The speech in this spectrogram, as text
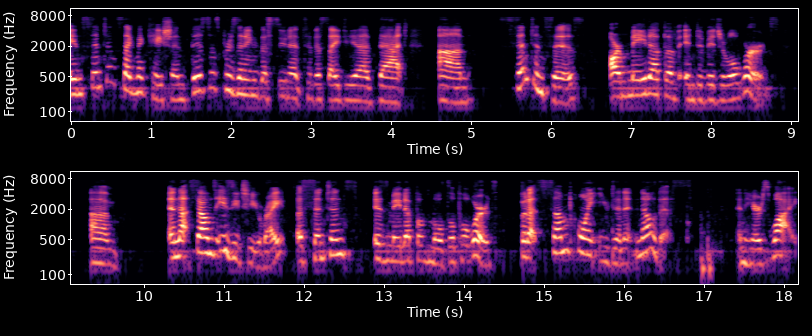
in sentence segmentation, this is presenting the student to this idea that um, sentences are made up of individual words. Um, and that sounds easy to you, right? A sentence is made up of multiple words. But at some point you didn't know this. And here's why.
